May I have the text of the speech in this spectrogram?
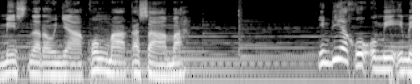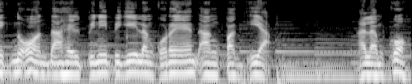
Miss na raw niya akong makasama. Hindi ako umiimik noon dahil pinipigilan ko rin ang pag-iyak. Alam ko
